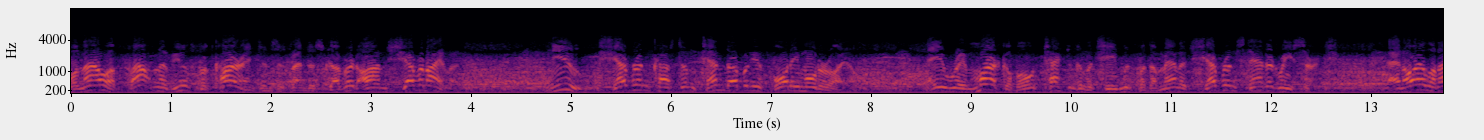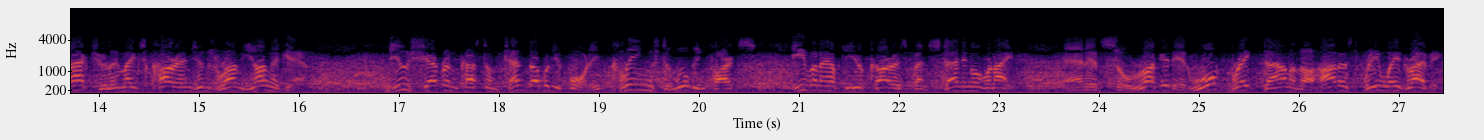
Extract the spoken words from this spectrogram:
Well, now a fountain of youth for car engines has been discovered on Chevron Island. New Chevron Custom 10W40 motor oil. A remarkable technical achievement for the men at Chevron Standard Research. An oil that actually makes car engines run young again. New Chevron Custom 10W40 clings to moving parts even after your car has been standing overnight. And it's so rugged it won't break down in the hottest freeway driving.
